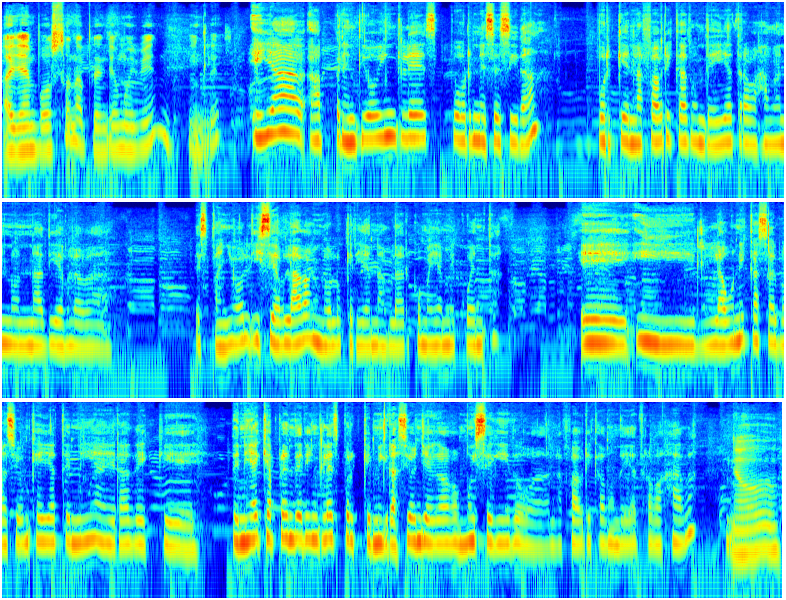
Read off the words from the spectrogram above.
allá en Boston? ¿Aprendió muy bien inglés? Ella aprendió inglés por necesidad, porque en la fábrica donde ella trabajaba no nadie hablaba español y si hablaban no lo querían hablar, como ella me cuenta. Eh, y la única salvación que ella tenía era de que tenía que aprender inglés porque migración llegaba muy seguido a la fábrica donde ella trabajaba no.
